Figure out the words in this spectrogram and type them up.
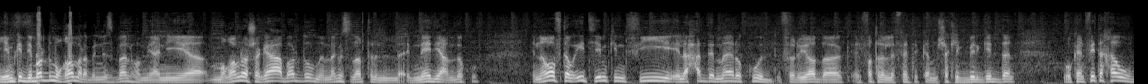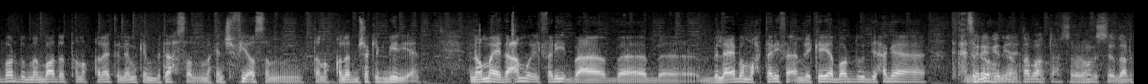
يمكن دي برضو مغامرة بالنسبة لهم. يعني مغامرة وشجاعة برضو من مجلس إدارة ال- النادي عندكم. إن هو في توقيت يمكن في إلى حد ما ركود في الرياضة الفترة اللي فاتت كان بشكل كبير جدا وكان في تخوف برضو من بعض التنقلات اللي يمكن بتحصل. ما كانش فيه أصلا تنقلات بشكل كبير يعني. إن هم يدعموا الفريق بلعيبه محترفة أمريكية برضو دي حاجة تتحسب لهم جدا يعني. طبعا تحسب لمجلس إدارة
